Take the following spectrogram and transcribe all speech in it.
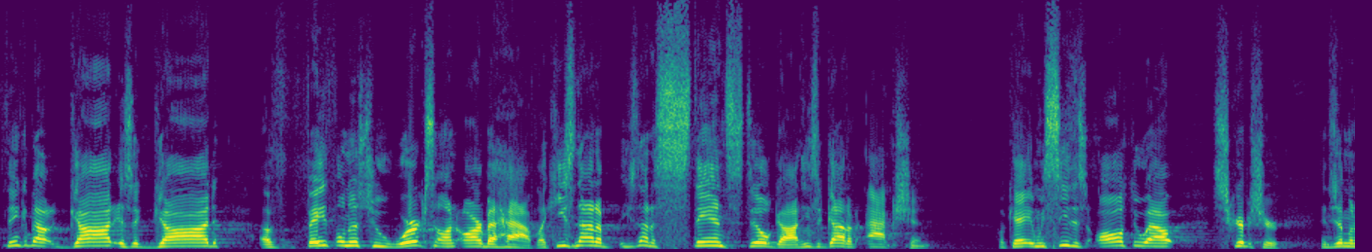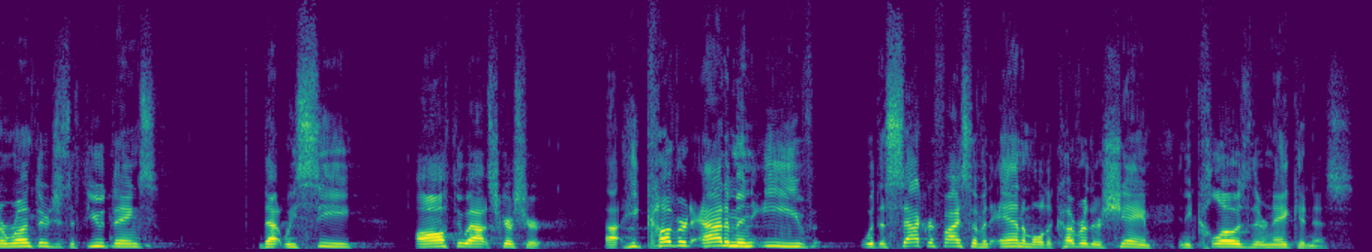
think about God as a God of faithfulness who works on our behalf. Like he's not a, he's not a standstill God, he's a God of action. Okay? And we see this all throughout Scripture. And just, I'm going to run through just a few things that we see all throughout Scripture. Uh, he covered Adam and Eve with the sacrifice of an animal to cover their shame, and he clothed their nakedness.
